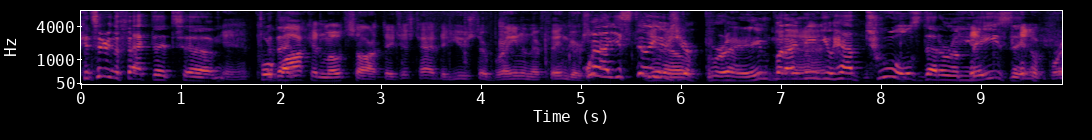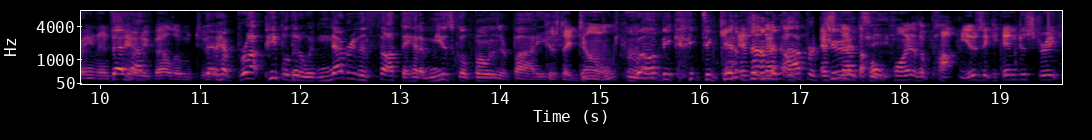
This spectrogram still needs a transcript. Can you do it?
considering the fact that um, Yeah, poor that- Bach and Mozart, they just had to use their brain and their fingers. well, you still You use know. your brain, but I mean, you have tools that are amazing. A brain and that cerebellum, too. That have brought people that would never even thought they had a musical bone in their body. because they don't. Well, because, to give Isn't them an the, opportunity. isn't that the whole point of the pop music industry?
